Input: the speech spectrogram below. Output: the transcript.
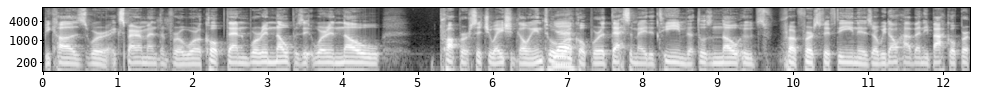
because we're experimenting for a World Cup, then we're in no position. We're in no proper situation going into a Yeah. World Cup. We're a decimated team that doesn't know who's first 15 is or we don't have any backup or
